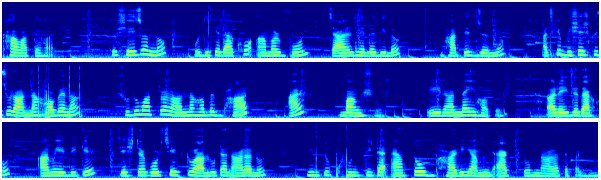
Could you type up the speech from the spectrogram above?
খাওয়াতে হয়। তো সেই জন্য ওদিকে দেখো আমার বোন চাল ঢেলে দিল ভাতের জন্য। আজকে বিশেষ কিছু রান্না হবে না, শুধুমাত্র রান্না হবে ভাত আর মাংস। এই রান্নাই হবে। আর এই যে দেখো, আমি এদিকে চেষ্টা করছি একটু আলুটা নাড়ানোর, কিন্তু খুন্তিটা এত ভারী আমি একদম নাড়াতে পারিনি।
